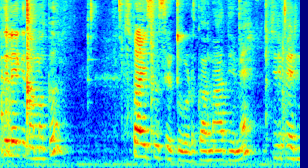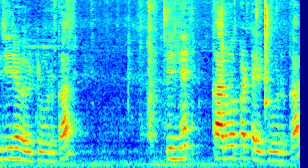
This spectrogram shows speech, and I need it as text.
ഇതിലേക്ക് നമുക്ക് സ്പൈസസ് ഇട്ട് കൊടുക്കാം ആദ്യമേ. ഇച്ചിരി പെരിഞ്ചീരകം ഇട്ട് കൊടുക്കാം. പിന്നെ കറുവപ്പട്ട ഇട്ട് കൊടുക്കാം.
